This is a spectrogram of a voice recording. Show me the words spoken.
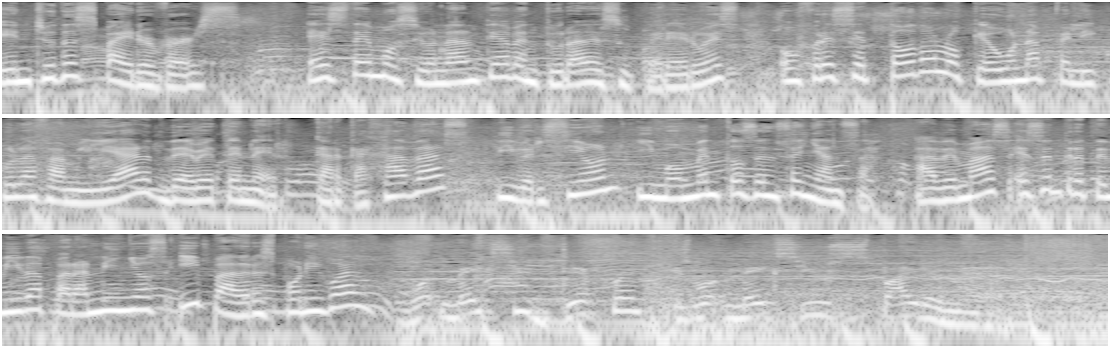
Into the Spider-Verse. Esta emocionante aventura de superhéroes ofrece todo lo que una película familiar debe tener: carcajadas, diversión y momentos de enseñanza. Además, es entretenida para niños y padres por igual. Spider-Man.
